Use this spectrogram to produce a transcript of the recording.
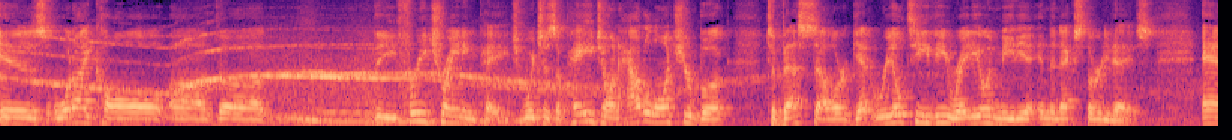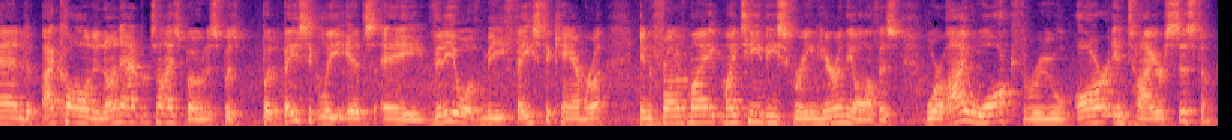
is what I call uh, the the free training page, which is a page on how to launch your book to bestseller, get real TV, radio, and media in the next 30 days. And I call it an unadvertised bonus, but but basically it's a video of me face to camera in front of my, my TV screen here in the office where I walk through our entire system.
